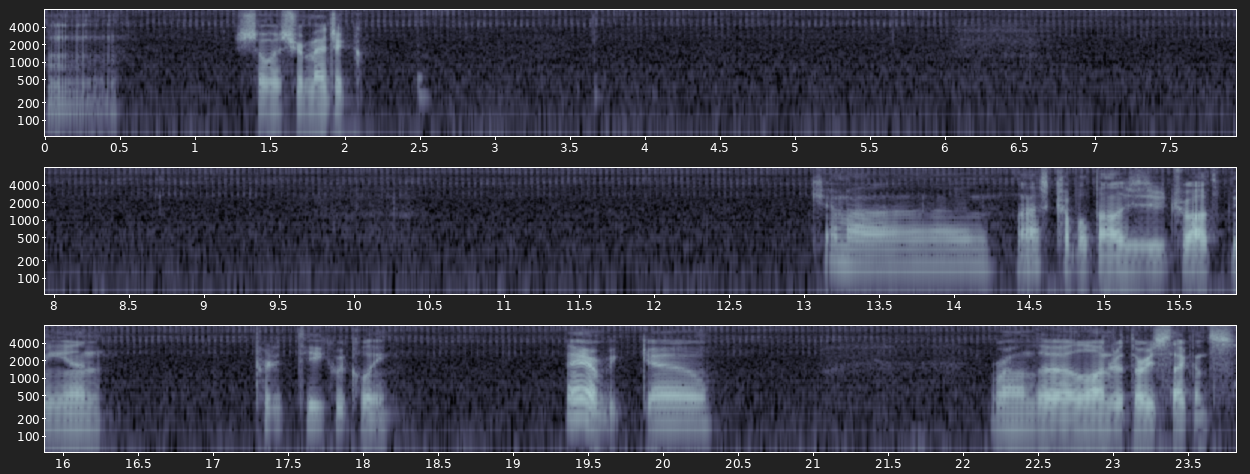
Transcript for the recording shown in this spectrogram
Hmm. Show us your magic. Come on. Last couple battles you dropped me in pretty quickly. There we go. Around the little under 30 seconds.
